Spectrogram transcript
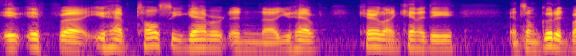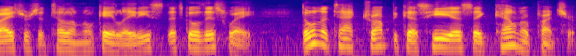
if, if uh, you have Tulsi Gabbard and uh, you have Caroline Kennedy and some good advisors that tell them, okay, ladies, let's go this way. Don't attack Trump because he is a counterpuncher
